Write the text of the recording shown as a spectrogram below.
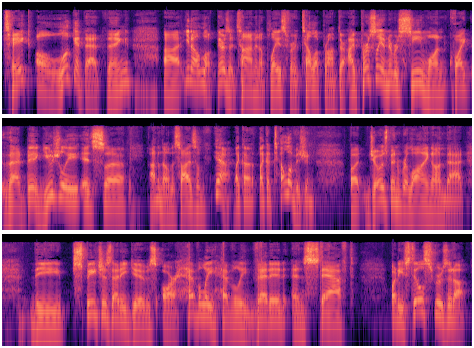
Take a look at that thing. Uh, you know, look, there's a time and a place for a teleprompter. I personally have never seen one quite that big. Usually it's, uh, I don't know, the size of, yeah, like a, like a television. But Joe's been relying on that. The speeches that he gives are heavily, heavily vetted and staffed but he still screws it up.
